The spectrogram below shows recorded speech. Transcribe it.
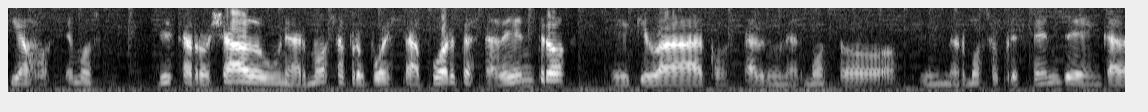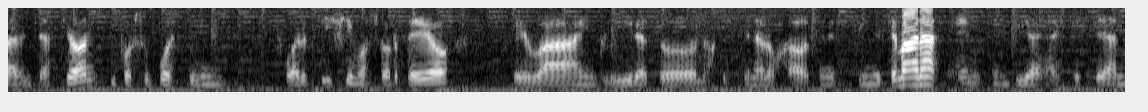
digamos, hemos desarrollado una hermosa propuesta a puertas adentro eh, que va a constar de un hermoso, un hermoso presente en cada habitación y por supuesto un fuertísimo sorteo que va a incluir a todos los que estén alojados en este fin de semana en entidades que sean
